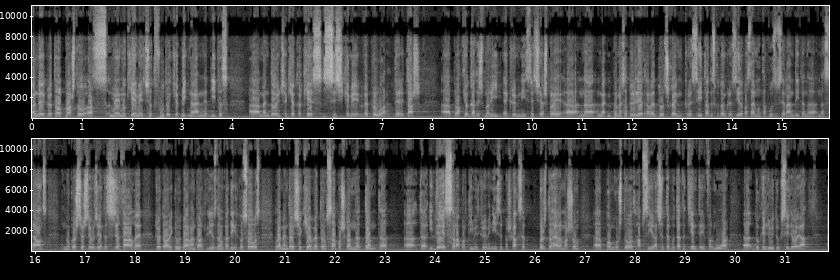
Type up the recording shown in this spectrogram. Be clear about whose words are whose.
Speaker 1: Faleminderit kryetar, po ashtu as ne nuk jemi që të futet kjo pikë në rendin e ditës, mendojmë që kjo kërkesë siç kemi vepruar deri tash, pra kjo gatishmëri e kryeministrit që është shprehur në, nëpërmes atyre letrave, duhet të shkojë në kryesi, ta diskutojmë në kryesi dhe pastaj mund ta fusim si rend dite në, në seancë, nuk është që është e urgente, si që tha dhe kryetari klubit parlamentar të Lidhjes Demokratike të Kosovës, dhe mendoj që kjo vetëm sa po shkon në dëm të të idesë së raportimit të kryeministrit për shkak se për çdo herë më shumë po ngushtohet hapësira që deputetët të jenë të informuar duke luajtur kësi loja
